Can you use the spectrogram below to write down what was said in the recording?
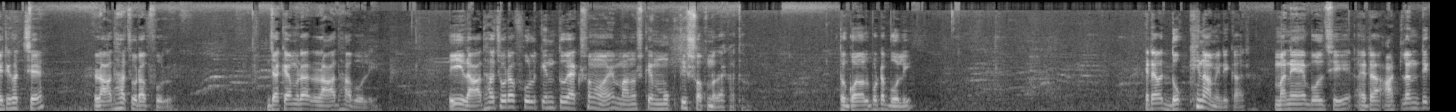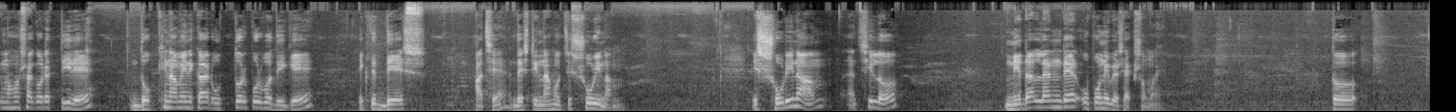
এটি হচ্ছে রাধাচূড়া ফুল, যাকে আমরা রাধা বলি। এই রাধাচূড়া ফুল কিন্তু একসময় মানুষকে মুক্তির স্বপ্ন দেখাতো। তো গল্পটা বলি। এটা দক্ষিণ আমেরিকার মানে বলছি এটা আটলান্টিক মহাসাগরের তীরে দক্ষিণ আমেরিকার উত্তর পূর্ব দিকে একটি দেশ আছে, দেশটির নাম হচ্ছে সুরিনাম। এই সুরিনাম ছিল নেদারল্যান্ডের উপনিবেশ এক সময় তো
